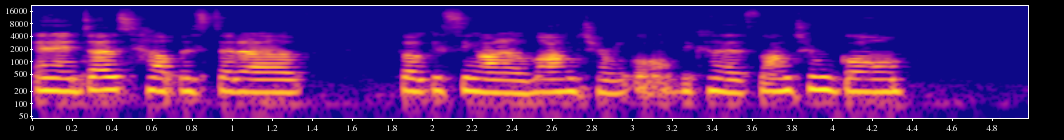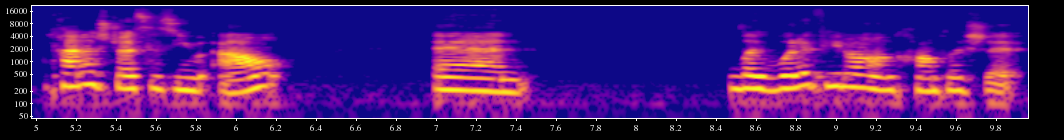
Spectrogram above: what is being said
and it does help instead of focusing on a long term goal because long term goal kind of stresses you out, and like, what if you don't accomplish it?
